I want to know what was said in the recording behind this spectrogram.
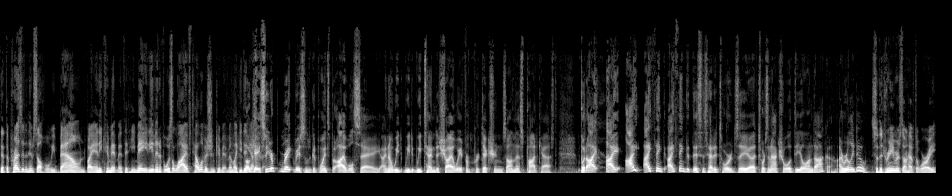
That the president himself will be bound by any commitment that he made, even if it was a live television commitment, like he did. Okay, yesterday. so you're ra- raising some good points, but I will say I know we we we tend to shy away from predictions on this podcast, but I I, I, I think I think that this is headed towards a uh, towards an actual deal on DACA. I really do. so the Dreamers don't have to worry.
